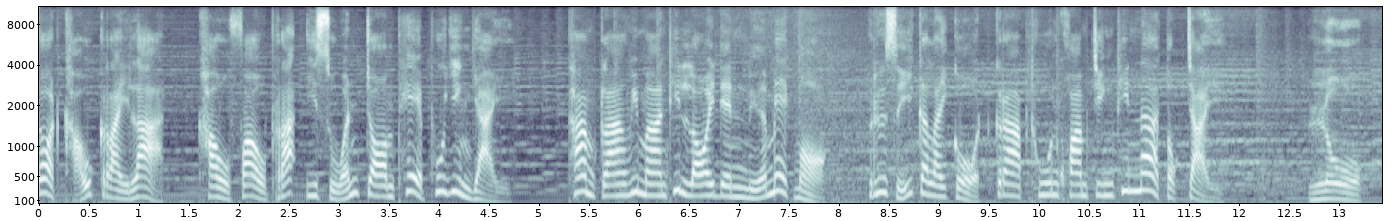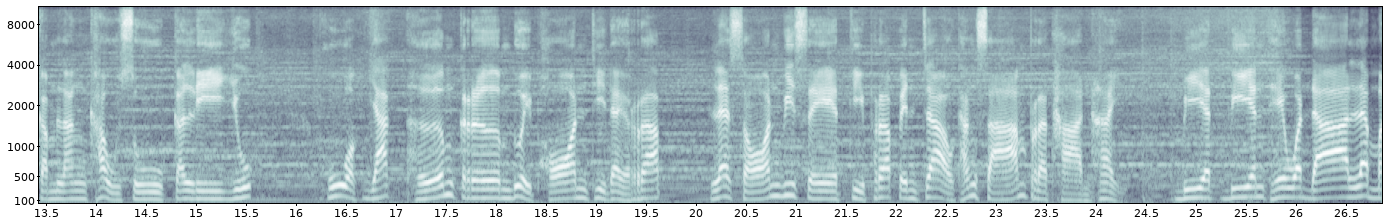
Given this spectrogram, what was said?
ยอดเขาไกรลาด เข้าเฝ้าพระอิศวรจอมเทพผู้ยิ่งใหญ่ ท่ามกลางวิมานที่ลอยเด่นเหนือเมฆหมอกฤาษีกะไลโกรธกราบทูลความจริงที่น่าตกใจ โลกกำลังเข้าสู่กะลียุค พวกยักษ์เหิมเกริมด้วยพรที่ได้รับ และสอนวิเศษที่พระเป็นเจ้าทั้งสามประทานให้ เบียดเบียนเทวดาและม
